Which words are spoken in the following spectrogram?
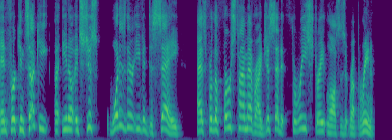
And for Kentucky, uh, you know, it's just what is there even to say? As for the first time ever, I just said it three straight losses at Rupp Arena.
